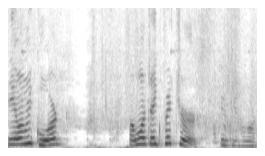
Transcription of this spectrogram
Hey, on record. I want to take a picture. Okay, okay, hold on.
